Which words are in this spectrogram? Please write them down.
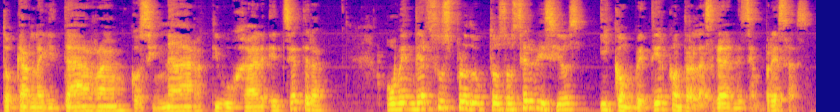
tocar la guitarra, cocinar, dibujar, etc., o vender sus productos o servicios y competir contra las grandes empresas.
